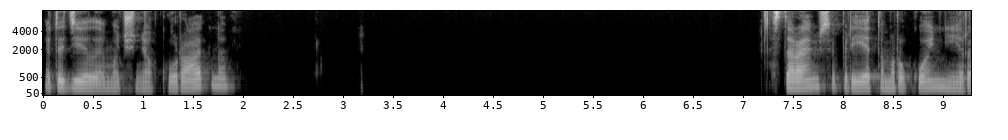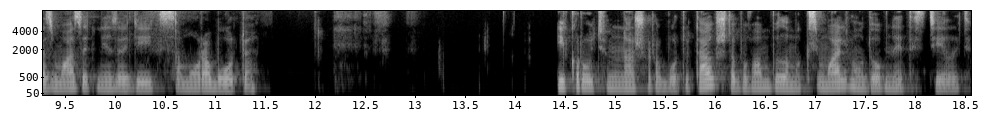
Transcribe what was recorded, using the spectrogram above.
Это делаем очень аккуратно. Стараемся при этом рукой не размазать, не задеть саму работу. И крутим нашу работу так, чтобы вам было максимально удобно это сделать.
